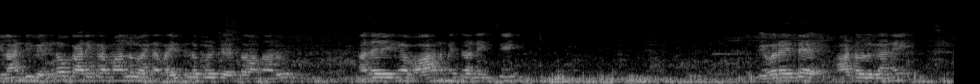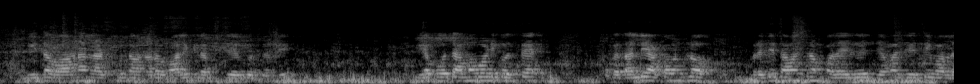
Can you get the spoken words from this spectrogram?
ఇలాంటివి ఎన్నో కార్యక్రమాలు ఆయన రైతులకు కూడా చేస్తూ ఉన్నారు. అదేవిధంగా వాహన మిత్ర నుంచి ఎవరైతే ఆటోలు కానీ మిగతా వాహనాలు నడుపుకుంటూ ఉన్నారో వాళ్ళకి లబ్ధి చేకూరుతుంది. ఇకపోతే అమ్మఒడికి వస్తే ఒక తల్లి అకౌంట్లో ప్రతి సంవత్సరం పదహైదు వేలు జమ చేసి వాళ్ళ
